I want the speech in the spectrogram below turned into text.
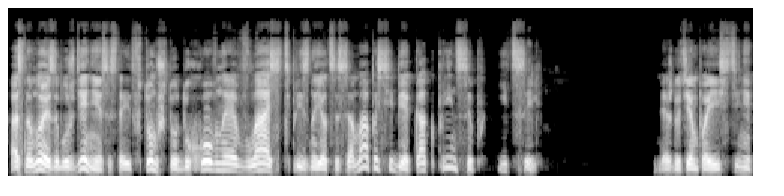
основное заблуждение состоит в том, что духовная власть признается сама по себе как принцип и цель. Между тем, поистине,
